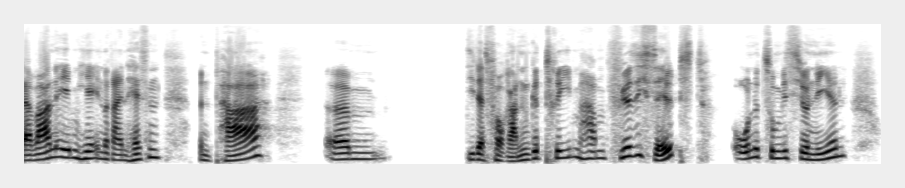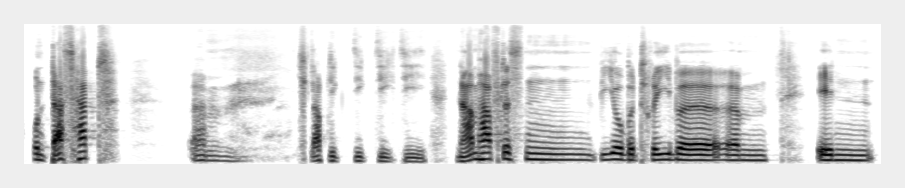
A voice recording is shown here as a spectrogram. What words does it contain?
da waren eben hier in Rheinhessen ein paar, ähm, die das vorangetrieben haben für sich selbst, ohne zu missionieren. Und das hat, ähm, ich glaube, die, die, die, die namhaftesten Biobetriebe ähm, in,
